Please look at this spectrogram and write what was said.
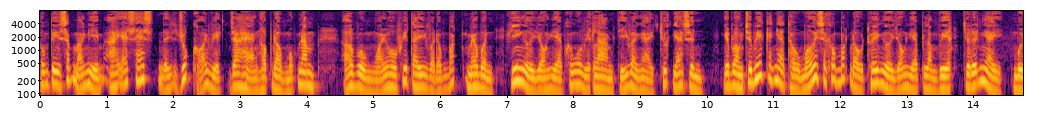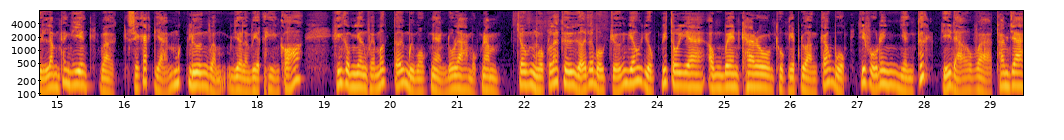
Công ty sắp mãn nhiệm ISS để rút khỏi việc gia hạn hợp đồng một năm ở vùng ngoại ô phía Tây và Đông Bắc Melbourne, khiến người dọn dẹp không có việc làm chỉ vài ngày trước Giáng sinh. Nghiệp đoàn cho biết các nhà thầu mới sẽ không bắt đầu thuê người dọn dẹp làm việc cho đến ngày 15 tháng Giêng và sẽ cắt giảm mức lương và giờ làm việc hiện có, khiến công nhân phải mất tới 11.000 đô la một năm. Trong một lá thư gửi tới Bộ trưởng Giáo dục Victoria, ông Ben Carroll thuộc nghiệp đoàn cáo buộc chính phủ đã nhận thức, chỉ đạo và tham gia,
